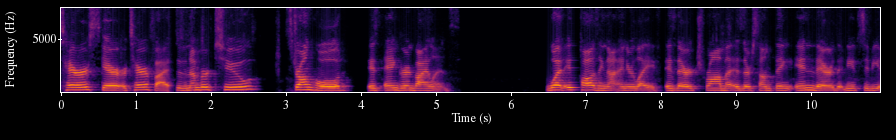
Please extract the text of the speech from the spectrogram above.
terror, scare, or terrified. So, the number two stronghold is anger and violence. What is causing that in your life? Is there trauma? Is there something in there that needs to be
